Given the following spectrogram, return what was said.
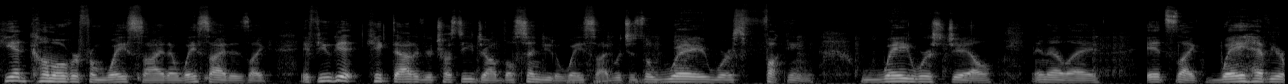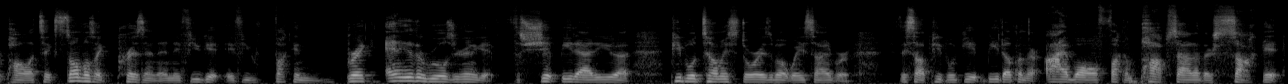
he had come over from Wayside, and Wayside is like, if you get kicked out of your trustee job, they'll send you to Wayside, which is the way worse fucking, way worse jail in LA. It's like way heavier politics. It's almost like prison, and if you get, if you fucking break any of the rules, you're gonna get the shit beat out of you. Uh, people would tell me stories about Wayside where they saw people get beat up and their eyeball fucking pops out of their socket,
